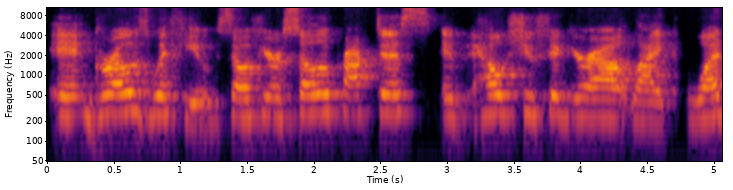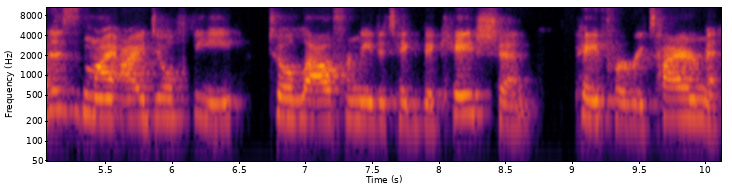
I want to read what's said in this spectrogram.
it grows with you. So if you're a solo practice, it helps you figure out like what is my ideal fee to allow for me to take vacation, pay for retirement,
